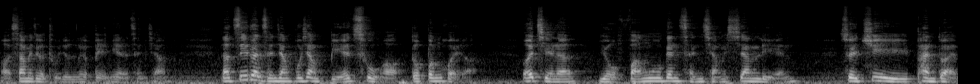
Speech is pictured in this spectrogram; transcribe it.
啊。上面这个图就是那个北面的城墙。那这一段城墙不像别处哦，都崩毁了。而且呢，有房屋跟城墙相连，所以据判断，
